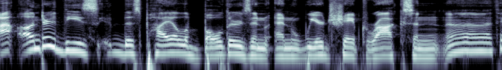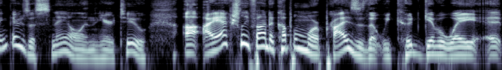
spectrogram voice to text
I, under these this pile of boulders and, and weird shaped rocks and uh, I think there's a snail in here too. Uh, I actually found a couple more prizes that we could give away. Uh,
